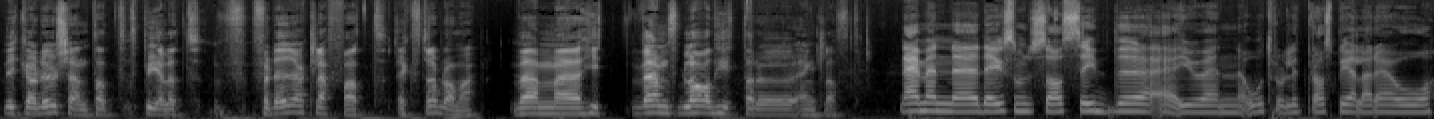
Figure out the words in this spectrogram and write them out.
Vilka har du känt att spelet för dig har klaffat extra bra med? Vem, eh, hit, vems blad hittar du enklast? Nej men eh, det är ju som du sa, Sid eh, är ju en otroligt bra spelare och,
